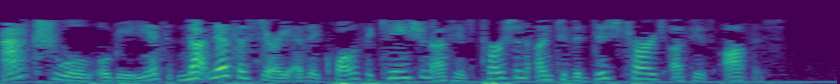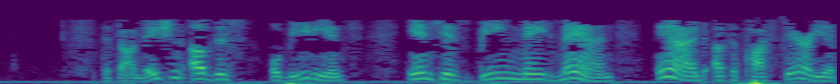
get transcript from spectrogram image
actual obedience, not necessary as a qualification of his person unto the discharge of his office. The foundation of this obedience in his being made man and of the posterity of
